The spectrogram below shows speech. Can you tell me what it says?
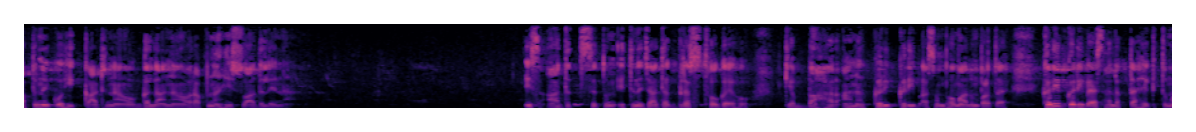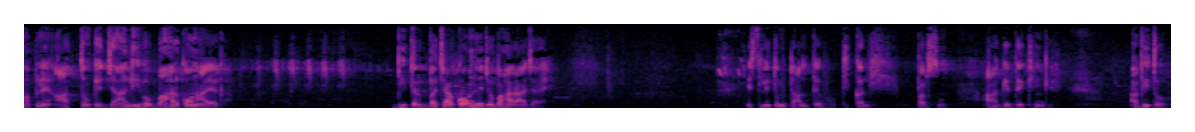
अपने को ही काटना और गलाना और अपना ही स्वाद लेना। इस आदत से तुम इतने ज़्यादा ग्रस्त हो गए हो कि अब बाहर आना करीब करीब असंभव मालूम पड़ता है। करीब करीब ऐसा लगता है कि तुम अपने आदतों के जाली हो, बाहर कौन आएगा? भीतर बचा कौन है जो बाहर आ जाए? इसलिए तुम टालते हो कि कल, परसों आगे देखेंगे। अभी तो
